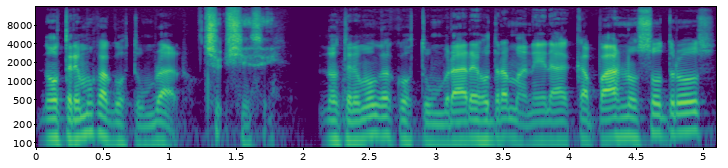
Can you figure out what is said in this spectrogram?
nos tenemos que acostumbrar. Sí, sí, sí. Nos tenemos que acostumbrar, es otra manera. Capaz nosotros...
